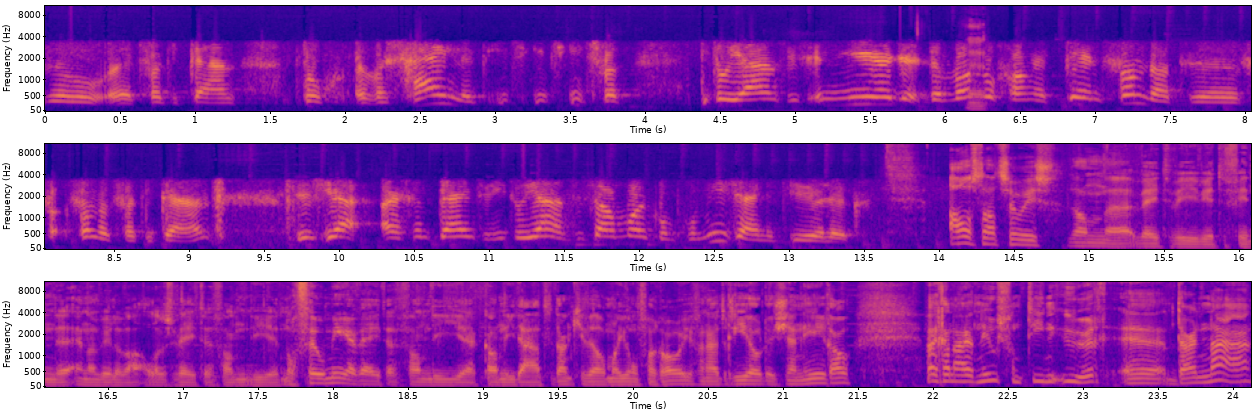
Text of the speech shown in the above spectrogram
wil het Vaticaan toch waarschijnlijk iets, iets, iets wat Italiaans is en meer de, de wandelgangen kent van dat, uh, van dat Vaticaan. Dus ja, Argentijns en Italiaans, het zou een mooi compromis zijn natuurlijk. Als dat zo is, dan uh, weten we je weer te vinden. En dan willen we alles weten van die, nog veel meer weten van die uh, kandidaten. Dankjewel Marion van Rooyen vanuit Rio de Janeiro. Wij gaan naar het nieuws van 10 uur. daarna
